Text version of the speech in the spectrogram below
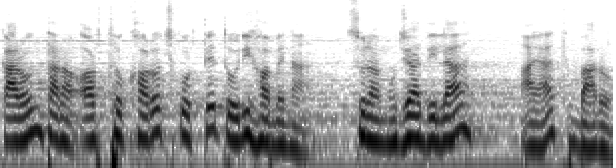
কারণ তারা অর্থ খরচ করতে তৈরি হবে না। সুরা মুজাদিলা, আয়াত বারো।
